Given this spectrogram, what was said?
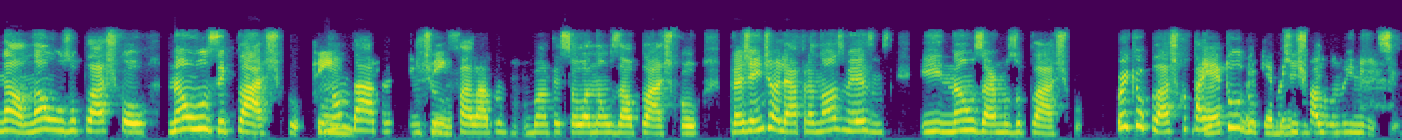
não, não uso plástico ou não use plástico. Não Sim, dá pra gente sim. falar para uma pessoa não usar o plástico, ou pra gente olhar para nós mesmos e não usarmos o plástico. Porque o plástico tá em É, tudo, porque é como a bem gente falou no início.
